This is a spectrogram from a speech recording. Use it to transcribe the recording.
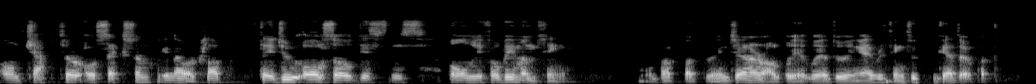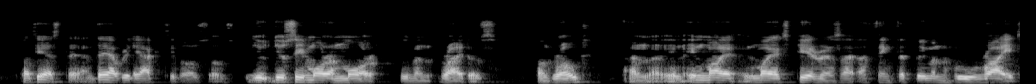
own chapter or section in our club. They do also this this only for women thing but but in general we we are doing everything together. But but yes, they they are really active also. You you see more and more women riders on road, and in in my in my experience, I, I think that women who ride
